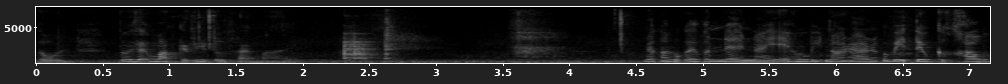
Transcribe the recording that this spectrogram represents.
tôi tôi sẽ mặc cái gì tôi thoải mái. Nó có một cái vấn đề này em không biết nói ra nó có bị tiêu cực không?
